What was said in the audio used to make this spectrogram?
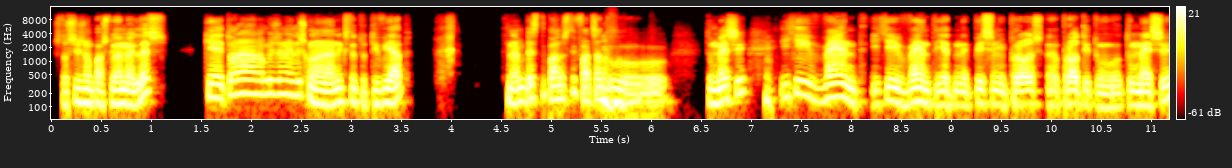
στο season pass του MLS και τώρα νομίζω είναι δύσκολο να ανοίξετε το TV app να μην πέσετε πάνω στη φάτσα του, του Messi. Είχε event, είχε event για την επίσημη πρώτη του, του Messi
